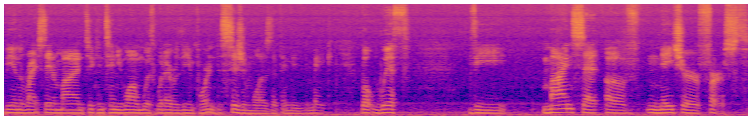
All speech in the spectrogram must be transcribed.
be in the right state of mind to continue on with whatever the important decision was that they needed to make. But with the mindset of nature first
